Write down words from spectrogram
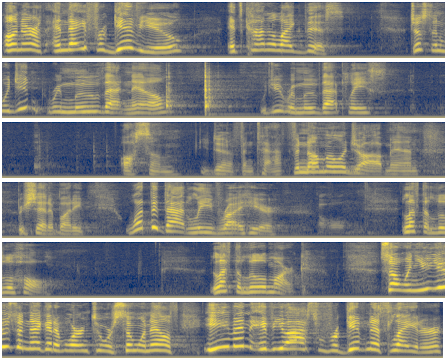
on earth and they forgive you, it's kind of like this. Justin, would you remove that nail? Would you remove that, please? Awesome. You're doing a fantastic, phenomenal job, man. Appreciate it, buddy. What did that leave right here? A hole. Left a little hole. Left a little mark. So when you use a negative word towards someone else, even if you ask for forgiveness later,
